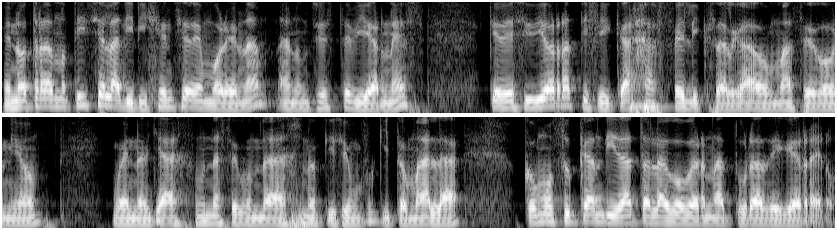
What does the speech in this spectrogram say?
En otra noticia, la dirigencia de Morena anunció este viernes que decidió ratificar a Félix Salgado Macedonio, bueno, ya una segunda noticia un poquito mala, como su candidato a la gobernatura de Guerrero.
